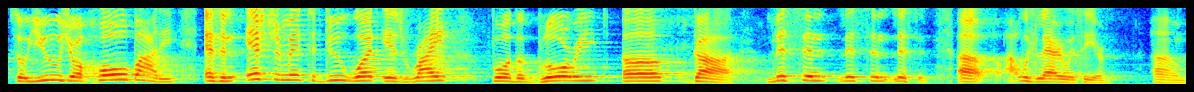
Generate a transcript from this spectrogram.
So use your whole body as an instrument to do what is right for the glory of God. Listen, listen, listen. Uh, I wish Larry was here. Um,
